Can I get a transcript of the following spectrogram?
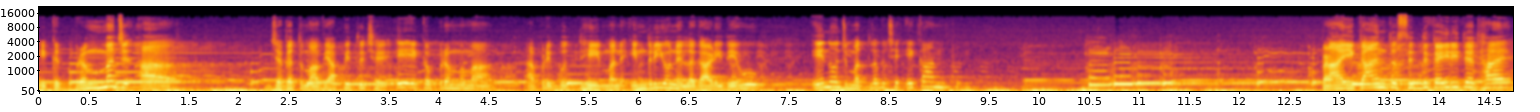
એક બ્રહ્મ જ આ જગતમાં વ્યાપિત છે. એ એક બ્રહ્મમાં આપણી બુદ્ધિ, મન ઇન્દ્રિયોને લગાડી દેવું, એનો જ મતલબ છે એકાંત. પણ આ એકાંત સિદ્ધ કઈ રીતે થાય?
